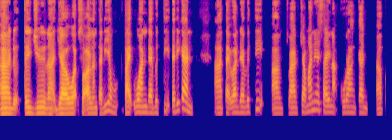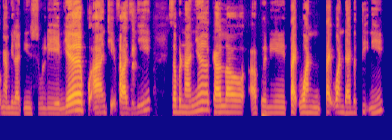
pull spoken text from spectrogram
uh, Dr. Ju nak jawab soalan tadi yang type 1 diabetes tadi kan. Uh, type 1 diabetes, uh, macam mana saya nak kurangkan uh, pengambilan insulin? Ya, uh, Encik Fazli, sebenarnya kalau apa ni type 1 type 1 diabetik ni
